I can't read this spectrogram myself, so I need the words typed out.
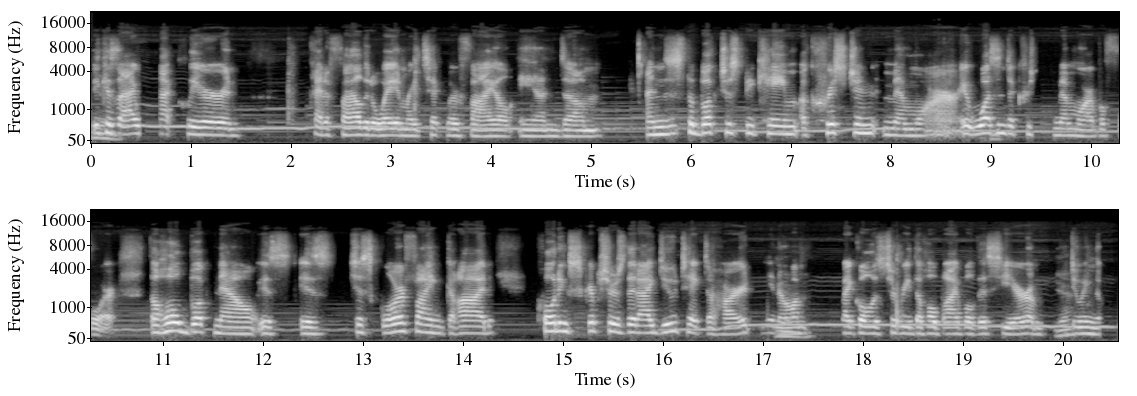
because yeah. I was not clear and kind of filed it away in my tickler file. And, um, and this the book just became a christian memoir it wasn't a christian memoir before the whole book now is is just glorifying god quoting scriptures that I do take to heart. You know, yeah. my goal is to read the whole Bible this year. I'm yeah. doing the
